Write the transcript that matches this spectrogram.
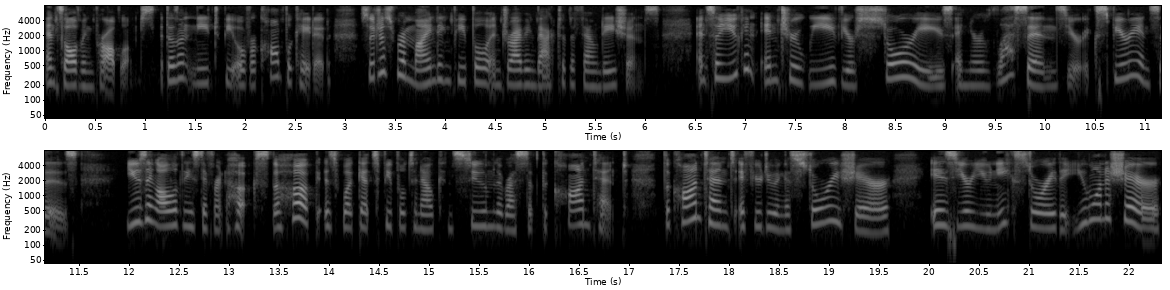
and solving problems. It doesn't need to be overcomplicated. So just reminding people and driving back to the foundations. And so you can interweave your stories and your lessons, your experiences using all of these different hooks. The hook is what gets people to now consume the rest of the content. The content, if you're doing a story share, is your unique story that you want to share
